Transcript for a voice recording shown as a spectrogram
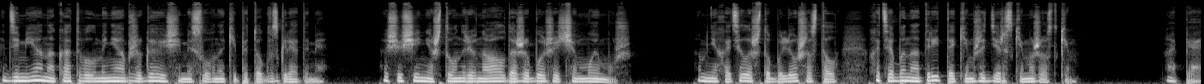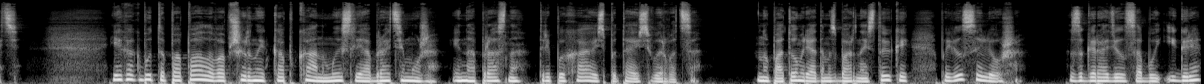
Демьян окатывал меня обжигающими, словно кипяток, взглядами. Ощущение, что он ревновал даже больше, чем мой муж. Мне хотелось, чтобы Лёша стал хотя бы на треть таким же дерзким и жестким. Опять. Я как будто попала в обширный капкан мысли о брате мужа и напрасно трепыхаюсь, пытаюсь вырваться. Но потом рядом с барной стойкой появился Лёша. Загородил собой Игоря,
